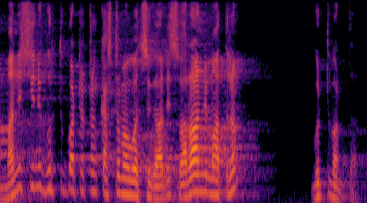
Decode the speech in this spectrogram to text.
మనిషిని గుర్తుపట్టడం కష్టం అవ్వచ్చు కానీ స్వరాన్ని మాత్రం గుర్తుపడతారు.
